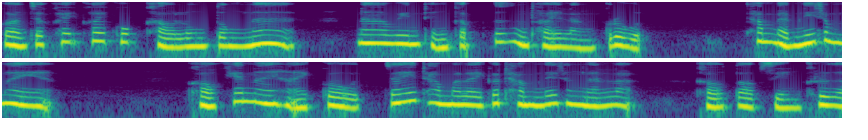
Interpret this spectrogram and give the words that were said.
ก่อนจะค่อยๆคุกเข่าลงตรงหน้า นาวินถึงกับอึ้งถอยหลังกรูดทำแบบนี้ทำไมอะ ขอแค่นายหายโกรธ จะให้ทำอะไรก็ทำได้ทั้งนั้นล่ะ เขาตอบเสียงเครือ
